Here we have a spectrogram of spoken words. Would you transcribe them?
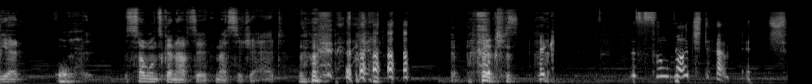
Yeah, Oh, someone's going to have to message Ed. Just, There's so much damage.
